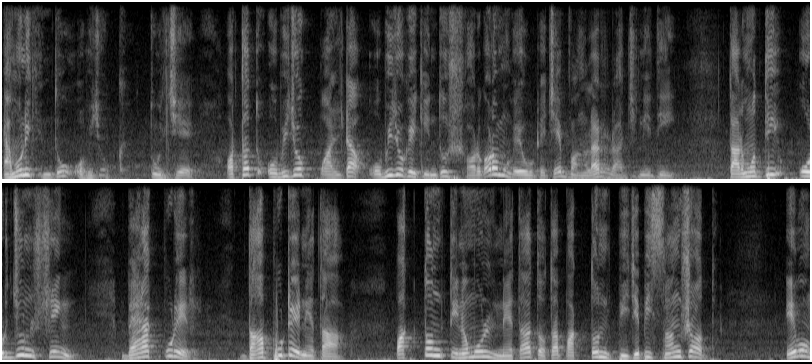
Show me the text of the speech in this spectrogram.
এমনই কিন্তু অভিযোগ তুলছে। অর্থাৎ অভিযোগ পাল্টা অভিযোগে কিন্তু সরগরম হয়ে উঠেছে বাংলার রাজনীতি। তার মধ্যেই অর্জুন সিং ব্যারাকপুরের দাপুটে নেতা প্রাক্তন তৃণমূল নেতা তথা প্রাক্তন বিজেপি সাংসদ এবং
